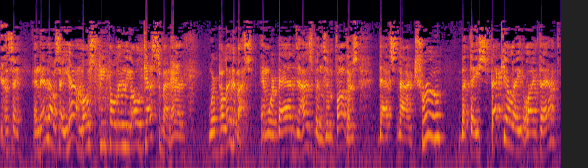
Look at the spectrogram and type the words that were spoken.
They'll say, and then they'll say, yeah, most people in the Old Testament had were polygamous and were bad husbands and fathers. That's not true, but they speculate like that.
